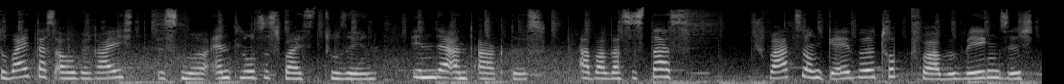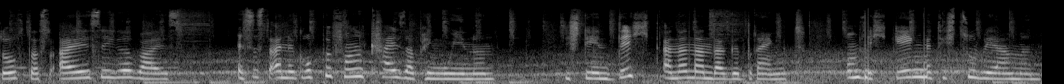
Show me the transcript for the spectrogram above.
Soweit das Auge reicht, ist nur endloses Weiß zu sehen. In der Antarktis. Aber was ist das? Schwarze und gelbe Tupfer bewegen sich durch das eisige Weiß. Es ist eine Gruppe von Kaiserpinguinen. Sie stehen dicht aneinander gedrängt, um sich gegenseitig zu wärmen.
